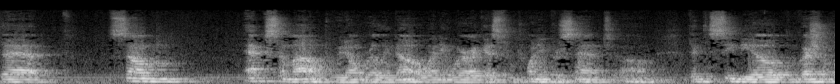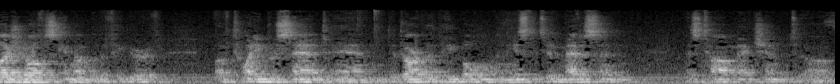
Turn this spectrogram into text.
that some X amount, we don't really know, anywhere I guess from 20% um, think the CBO, Congressional Budget Office, came up with a figure of, of 20%, and the Dartmouth people and the Institute of Medicine, as Tom mentioned, uh,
